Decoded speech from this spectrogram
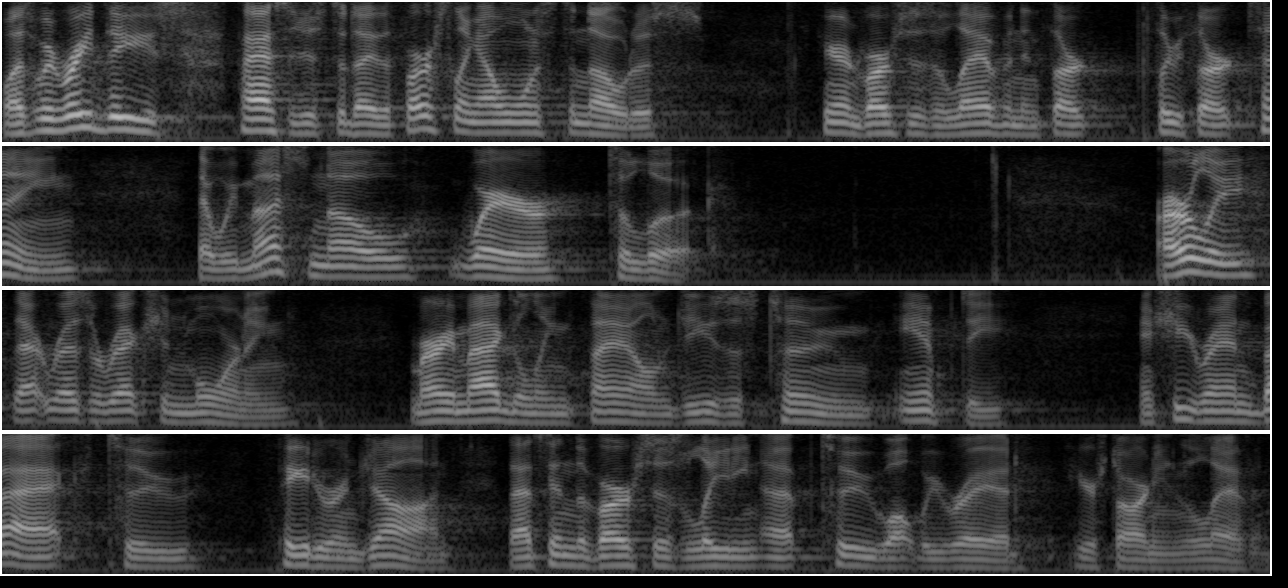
Well, as we read these passages today, the first thing I want us to notice here in verses 11 and thir- through 13 that we must know where to look. Early that resurrection morning, Mary Magdalene found Jesus' tomb empty, and she ran back to Peter and John. That's in the verses leading up to what we read here starting in 11.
